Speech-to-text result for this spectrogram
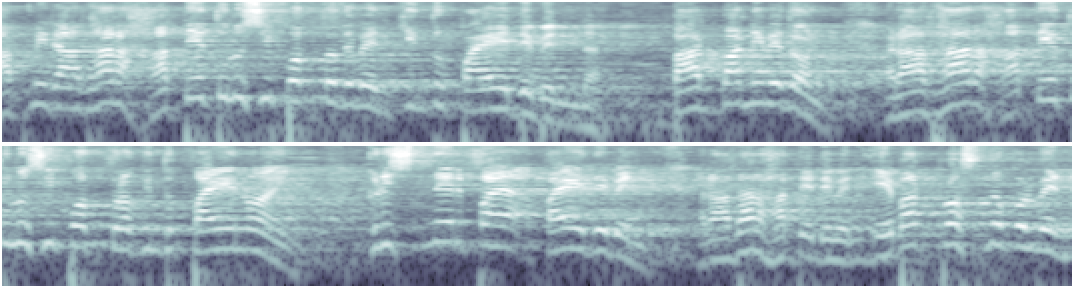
আপনি রাধার হাতে তুলসী পত্র দেবেন, কিন্তু পায়ে দেবেন না। বারবার নিবেদন, রাধার হাতে তুলসী পত্র কিন্তু পায়ে নয়, কৃষ্ণের পায়ে পায়ে দেবেন, রাধার হাতে দেবেন। এবার প্রশ্ন করবেন,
